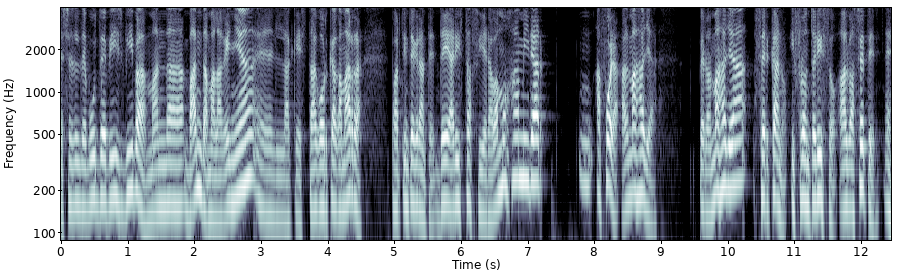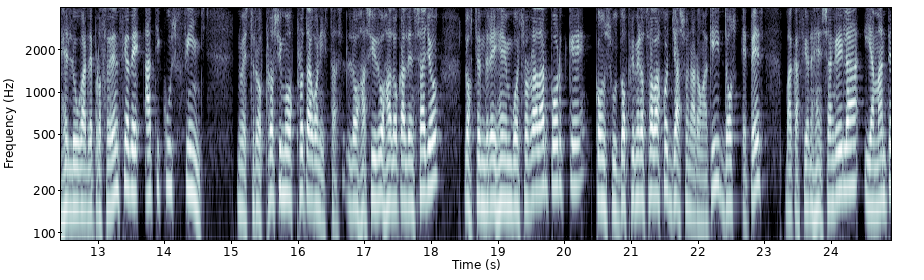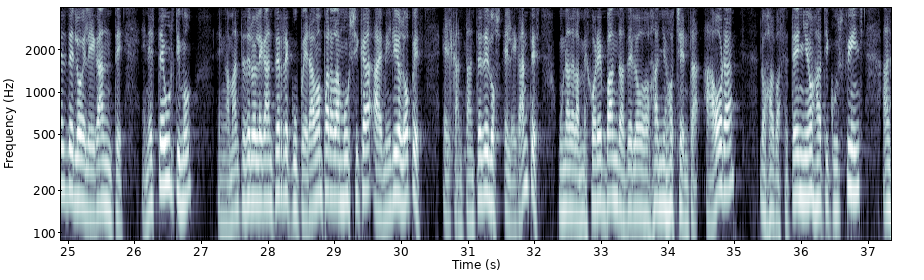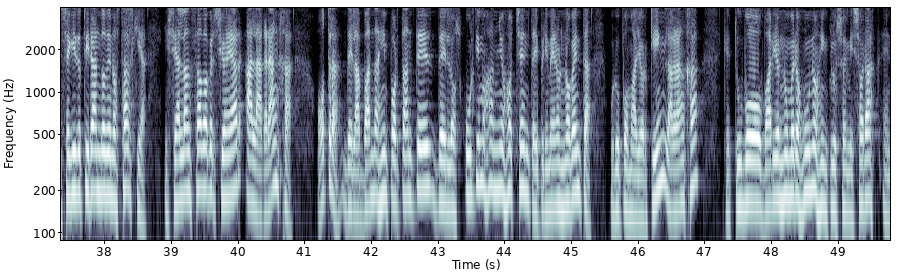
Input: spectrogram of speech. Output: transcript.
Este es el debut de Bis Viva, banda malagueña en la que está Gorka Gamarra, parte integrante de Arista Fiera. Vamos a mirar mm, afuera, al más allá, pero al más allá cercano y fronterizo. Albacete es el lugar de procedencia de Atticus Finch. Nuestros próximos protagonistas, los asiduos a local de ensayo, los tendréis en vuestro radar porque con sus dos primeros trabajos ya sonaron aquí, dos EPs, Vacaciones en Shangri-La y Amantes de lo Elegante. En este último, en Amantes de lo Elegante recuperaban para la música a Emilio López, el cantante de Los Elegantes, una de las mejores bandas de los años 80. Ahora, los albaceteños, Atticus Finch, han seguido tirando de nostalgia y se han lanzado a versionear a La Granja, otra de las bandas importantes de los últimos años 80 y primeros 90, grupo mallorquín, La Granja, que tuvo varios números unos, incluso en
